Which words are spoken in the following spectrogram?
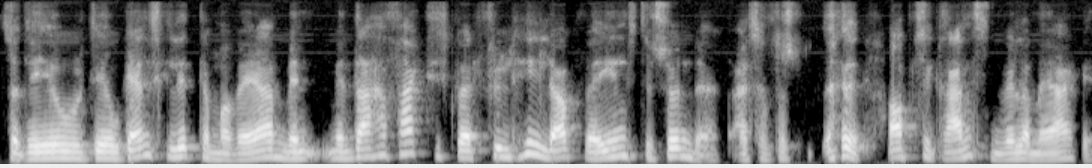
så det, er jo, det er jo ganske lidt, der må være. Men, men der har faktisk været fyldt helt op hver eneste søndag, altså for, op til grænsen, vel at mærke.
